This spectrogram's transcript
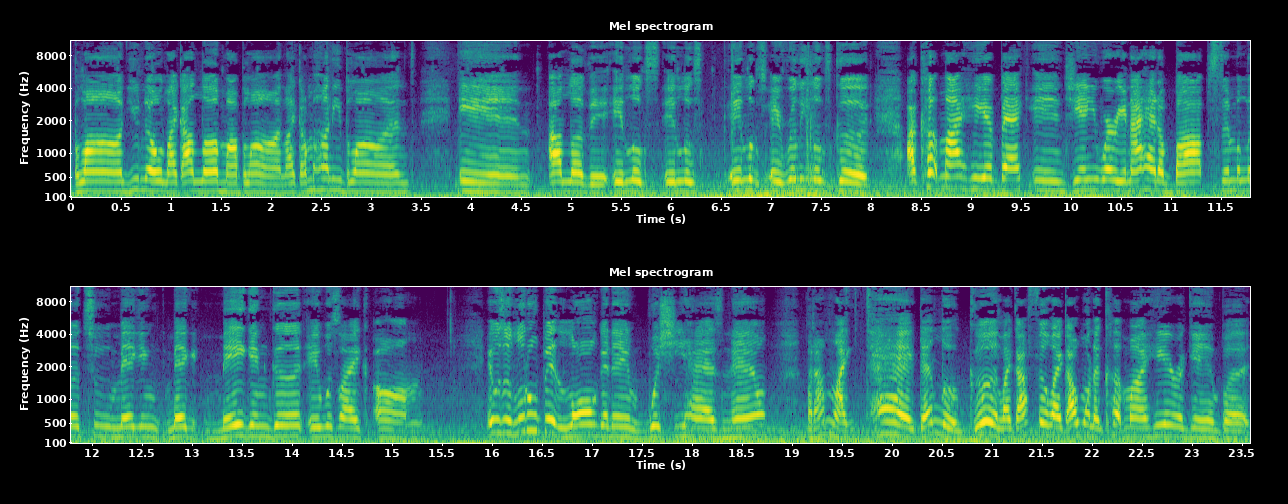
blonde. You know, like I love my blonde. Like I'm honey blonde, and I love it. It looks, it looks, it looks, it really looks good. I cut my hair back in January, and I had a bob similar to Megan, Meagan, Megan Good. It was like, um, it was a little bit longer than what she has now, but I'm like, tag, that look good. Like I feel like I want to cut my hair again, but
